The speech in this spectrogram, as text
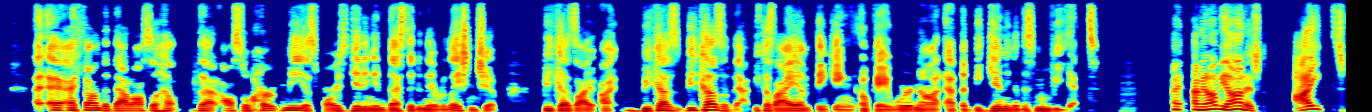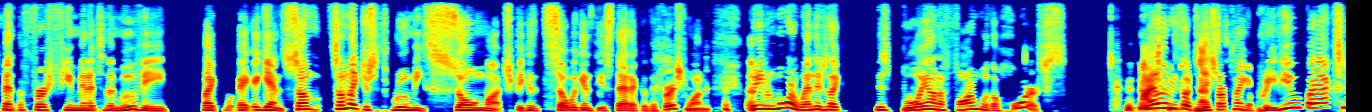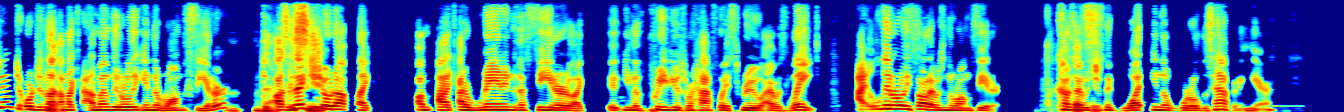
I, I- found that that also helped. That also hurt me as far as getting invested in their relationship because I, I because because of that because I am thinking okay we're not at the beginning of this movie yet. I, I mean, I'll be honest. I spent the first few minutes of the movie, like again, some Sunlight just threw me so much because it's so against the aesthetic of the first one. but even more when there's like this boy on a farm with a horse. I literally thought, did they start playing a preview by accident, or did I, No. I'm like, am I literally in the wrong theater? Because a I showed up like, um, I, I ran into the theater like, you know, the previews were halfway through. I was late. I literally thought I was in the wrong theater because I was just like, what in the world is happening here?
